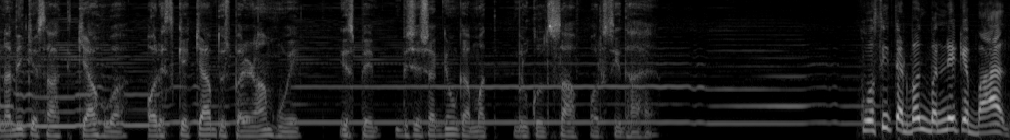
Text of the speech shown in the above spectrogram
नदी के साथ क्या हुआ और इसके क्या दुष्परिणाम हुए, इस पे विशेषज्ञों का मत बिल्कुल साफ़ और सीधा है। कोसी तटबंध बनने के बाद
